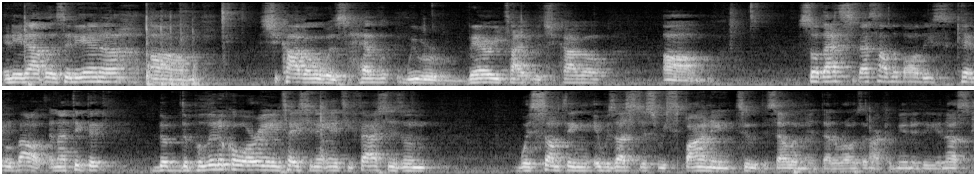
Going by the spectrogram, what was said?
Indianapolis, Indiana. Um, Chicago was heavy. We were very tight with Chicago. Um, so that's that's how the Baldies came about, and I think that the, the political orientation of anti-fascism was something. It was us just responding to this element that arose in our community, and us.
